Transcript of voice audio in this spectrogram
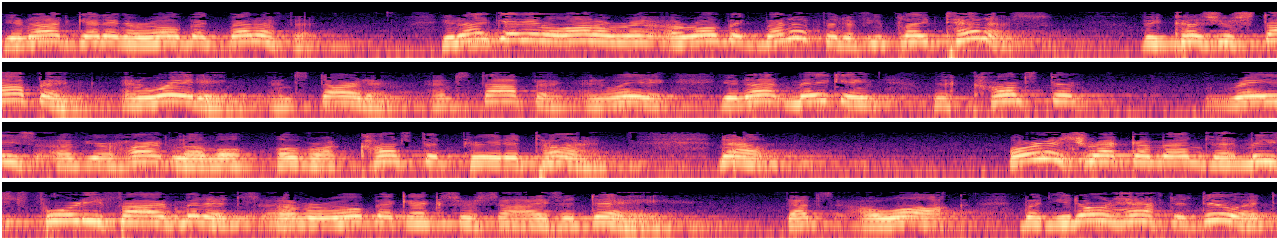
you're not getting aerobic benefit. You're not getting a lot of aerobic benefit if you play tennis because you're stopping and waiting and starting and stopping and waiting. You're not making the constant raise of your heart level over a constant period of time. Now, Ornish recommends at least 45 minutes of aerobic exercise a day. That's a walk, but you don't have to do it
